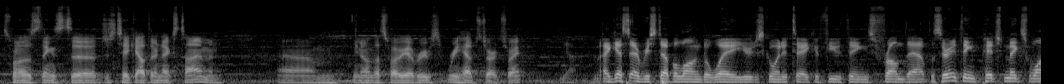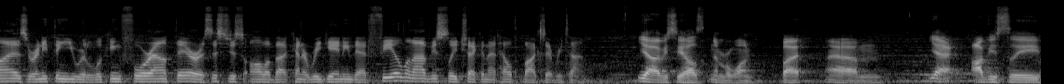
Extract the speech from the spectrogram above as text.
it's one of those things to just take out there next time. And um, you know that's why we have re- rehab starts, right? Yeah, I guess every step along the way, you're just going to take a few things from that. Was there anything pitch mix wise, or anything you were looking for out there, or is this just all about kind of regaining that feel and obviously checking that health box every time? Yeah, obviously health number one, but um, yeah, obviously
